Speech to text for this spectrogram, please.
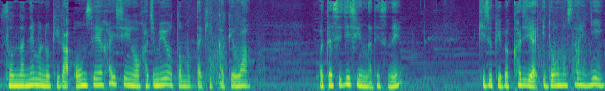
そんな眠の木が音声配信を始めようと思ったきっかけは私自身がですね気づけば家事や移動の際に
